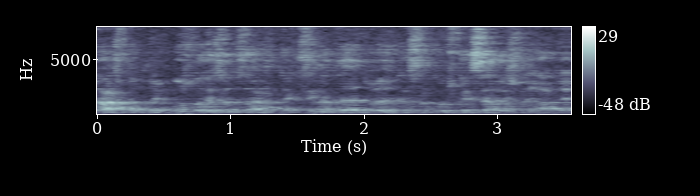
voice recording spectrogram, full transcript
транспортної послуги, соціальне таксі на території Краснокутської селищної ради.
